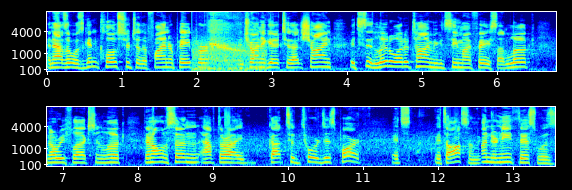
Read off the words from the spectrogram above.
and as I was getting closer to the finer paper and trying to get it to that shine, it's a little at a time you could see my face. I'd look, no reflection, look. Then all of a sudden, after I got to towards this part, it's it's awesome. Underneath this was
